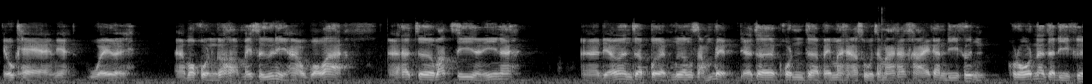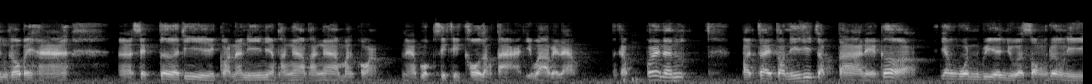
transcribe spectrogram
healthcare เนี่ยบ๊วยเลยนะบางคนก็ไม่ซื้อนี่อ้าวบอกว่าถ้าเจอวัคซีนอย่างนี้นะเดี๋ยวมันจะเปิดเมืองสำเร็จ เดี๋ยวจะคนจะไปมาหาสู่ทำมาค้าขายกันดีขึ้น growth น่าจะดีขึ้นเขาไปหา sector ที่ก่อนหน้านี้เนี่ยพังงาบพังงาบมาก่อนนะพวก cyclical ต่างๆ ที่ว่าไปแล้วนะครับเพราะฉะนั้นปัจจัยตอนนี้ที่จับตาเนี่ยก็ยังวนเวียนอยู่กับสองเรื่องนี้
